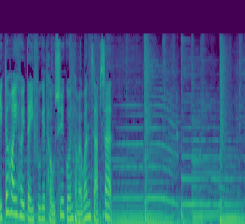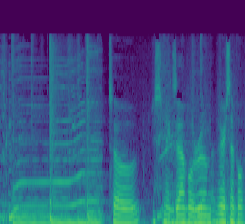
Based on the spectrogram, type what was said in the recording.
亦都可以去地库嘅图书馆同埋温习室。So, just an example room, very simple.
